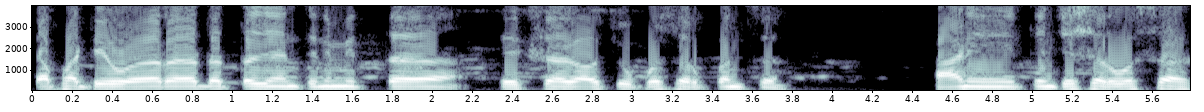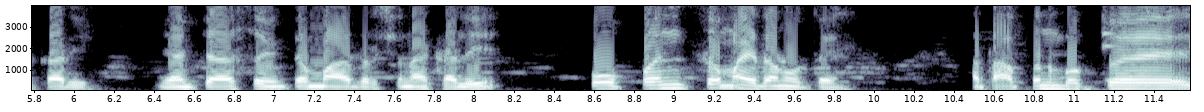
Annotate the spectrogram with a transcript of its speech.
त्या फाटीवर दत्त जयंतीनिमित्त एकसगावचे उपसरपंच आणि त्यांचे सर्व सहकारी यांच्या संयुक्त मार्गदर्शनाखाली ओपनचं मैदान होत आहे आता आपण बघतोय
